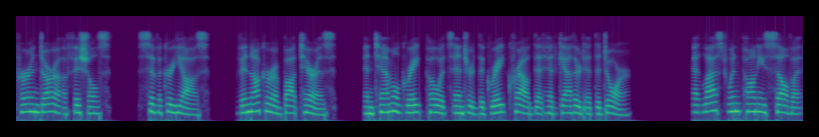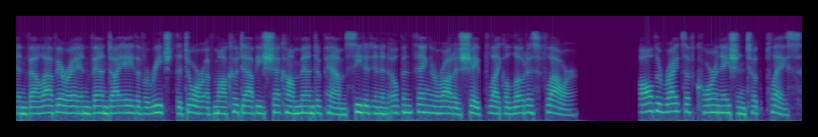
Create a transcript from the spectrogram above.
Purandara officials, Sivakaryas, Vinakara Bhattaras, and Tamil great poets entered the great crowd that had gathered at the door. At last when Pani Selva and Valavarayan Vandiyadeva reached the door of Makudabi Shekam Mandapam seated in an open Thangarata shaped like a lotus flower. All the rites of coronation took place.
